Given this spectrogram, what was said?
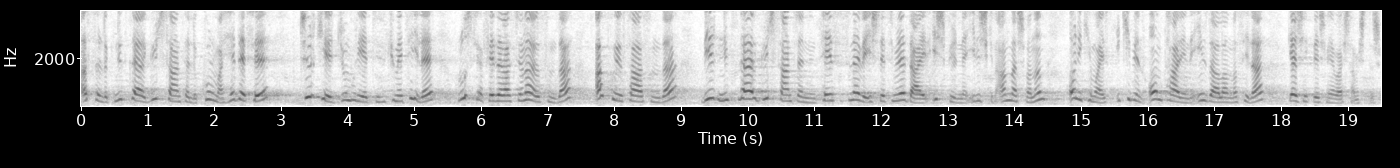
asırlık nükleer güç santrali kurma hedefi Türkiye Cumhuriyeti hükümeti ile Rusya Federasyonu arasında Akkuyu sahasında bir nükleer güç santralinin tesisine ve işletimine dair işbirliğine ilişkin anlaşmanın 12 Mayıs 2010 tarihinde imzalanmasıyla gerçekleşmeye başlamıştır.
